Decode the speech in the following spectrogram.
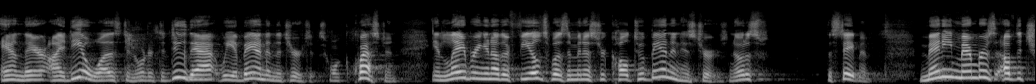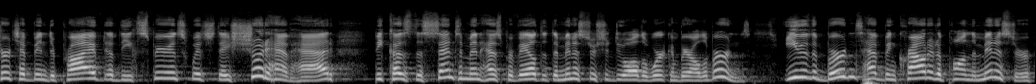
And their idea was, in order to do that, we abandon the churches. Well, question In laboring in other fields, was the minister called to abandon his church? Notice the statement. Many members of the church have been deprived of the experience which they should have had because the sentiment has prevailed that the minister should do all the work and bear all the burdens. Either the burdens have been crowded upon the minister,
